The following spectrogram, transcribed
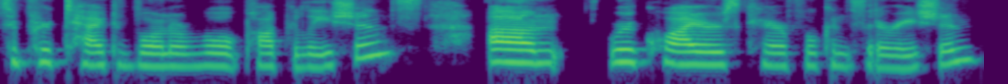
to protect vulnerable populations um, requires careful consideration.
